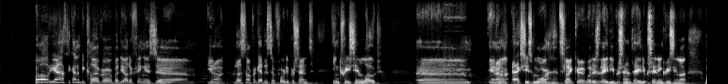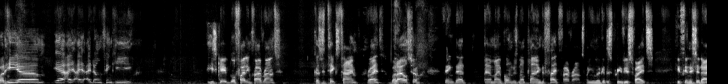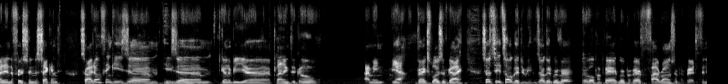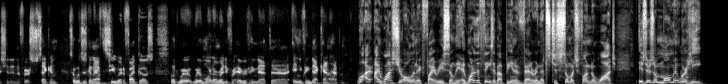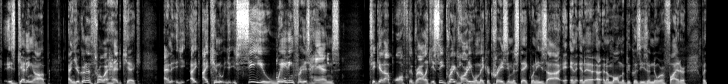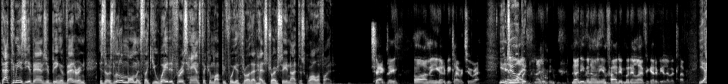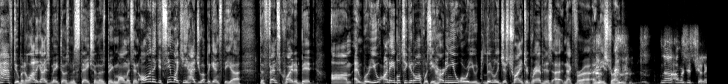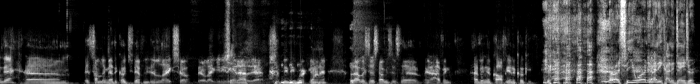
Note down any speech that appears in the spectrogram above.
Well, you have to kind of be clever, but the other thing is, um, you know, let's not forget it's a 40% increase in load. Um, you know, actually, it's more. It's like uh, what is it, 80%, 80% increase in load. But he, um, yeah, I, I, I don't think he he's capable of fighting five rounds because it takes time, right? But yeah. I also think that uh, my opponent is not planning to fight five rounds. When you look at his previous fights, he finished it out in the first and the second. So I don't think he's um, he's um, gonna be uh, planning to go. I mean, yeah, very explosive guy. So it's it's all good to me. It's all good. We're very, very well prepared. We're prepared for five rounds. We're prepared to finish it in the first second. So we're just gonna have to see where the fight goes. But we're we're more than ready for everything that uh, anything that can happen. Well, I, I watched your Oleinik fight recently, and one of the things about being a veteran that's just so much fun to watch is there's a moment where he is getting up, and you're to throw a head kick, and I, I can see you waiting for his hands to get up off the ground. Like you see, Greg Hardy will make a crazy mistake when he's uh, in, in, a, in a moment because he's a newer fighter. But that to me is the advantage of being a veteran is those little moments like you waited for his hands to come up before you throw that head strike so you're not disqualified. Exactly. Well, I mean, you got to be clever too, right? You in do, life, but not even not even only in fighting, but in life, you got to be a little bit clever. You have to, but a lot of guys make those mistakes in those big moments. And Oleinik, it seemed like he had you up against the uh, the fence quite a bit. Um, and were you unable to get off? Was he hurting you, or were you literally just trying to grab his uh, neck for a, a knee strike? no, I was just chilling there. Um, it's something that the coaches definitely didn't like, so they were like, "You need to get out of there." We've been working on it, but I was just, I was just, uh, you know, having having a coffee and a cookie. All right, so you weren't in any kind of danger.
